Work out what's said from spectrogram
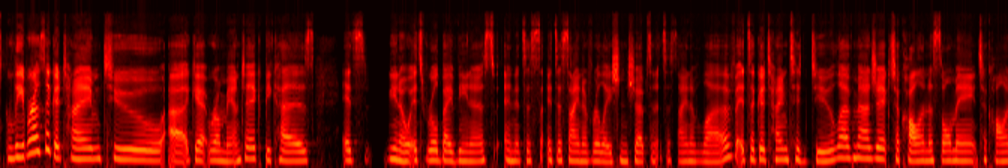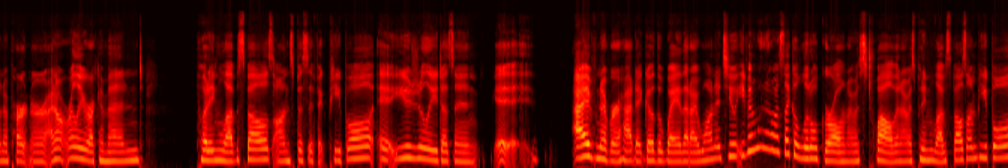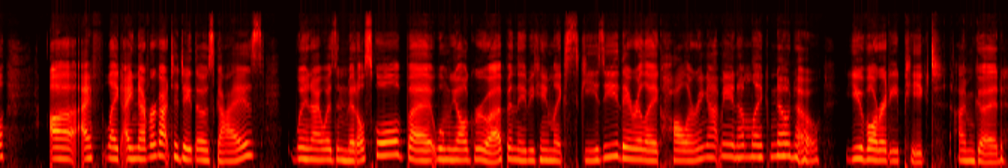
Libra is a good time to uh, get romantic because it's you know it's ruled by Venus and it's a it's a sign of relationships and it's a sign of love. It's a good time to do love magic, to call in a soulmate, to call in a partner. I don't really recommend putting love spells on specific people, it usually doesn't. It, I've never had it go the way that I wanted to. Even when I was like a little girl and I was 12 and I was putting love spells on people, uh, I like I never got to date those guys when I was in middle school, but when we all grew up and they became like skeezy, they were like hollering at me and I'm like, "No, no. You've already peaked. I'm good.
